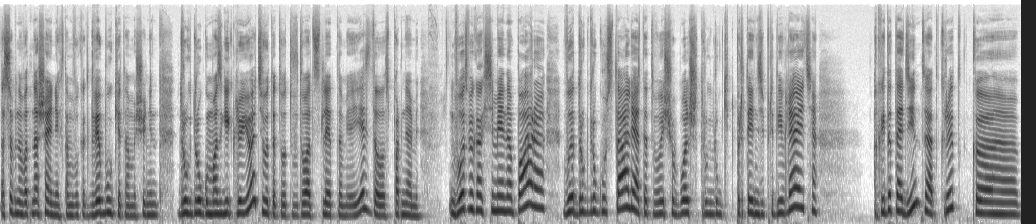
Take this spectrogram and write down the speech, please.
особенно в отношениях, там, вы как две буки, там, еще не друг другу мозги клюете, вот это вот в 20 лет там я ездила с парнями, вот вы как семейная пара, вы друг другу устали, от этого еще больше друг другу какие-то претензии предъявляете. А когда ты один, ты открыт к,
